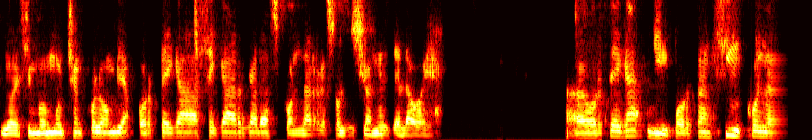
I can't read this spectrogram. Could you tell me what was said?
lo decimos mucho en Colombia, Ortega hace gárgaras con las resoluciones de la OEA. A Ortega le importan cinco las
